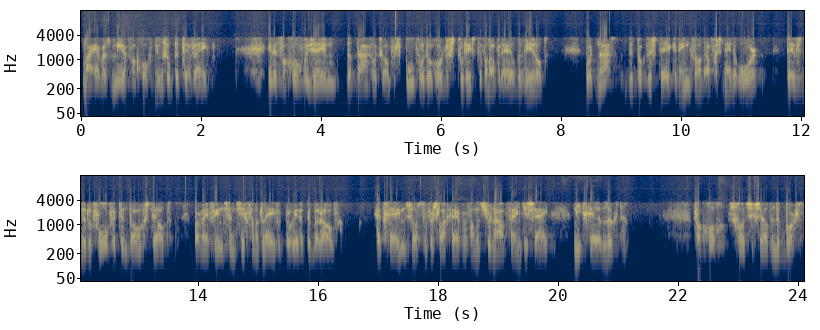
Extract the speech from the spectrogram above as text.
Maar er was meer Van Gogh nieuws op de tv. In het Van Gogh Museum, dat dagelijks overspoeld wordt door hordes toeristen van over de hele wereld, wordt naast de dokterstekening van het afgesneden oor tevens de revolver tentoongesteld waarmee Vincent zich van het leven probeerde te beroven. Hetgeen, zoals de verslaggever van het journaalveentje zei, niet geheel lukte. Van Gogh schoot zichzelf in de borst,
